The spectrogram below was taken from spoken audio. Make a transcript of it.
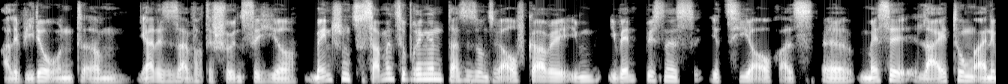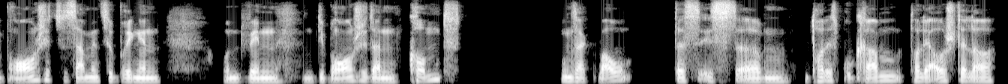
alle wieder. Und ähm, ja, das ist einfach das Schönste hier, Menschen zusammenzubringen. Das ist unsere Aufgabe im Event-Business, jetzt hier auch als äh, Messeleitung eine Branche zusammenzubringen. Und wenn die Branche dann kommt und sagt, wow, das ist ähm, ein tolles Programm, tolle Aussteller,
